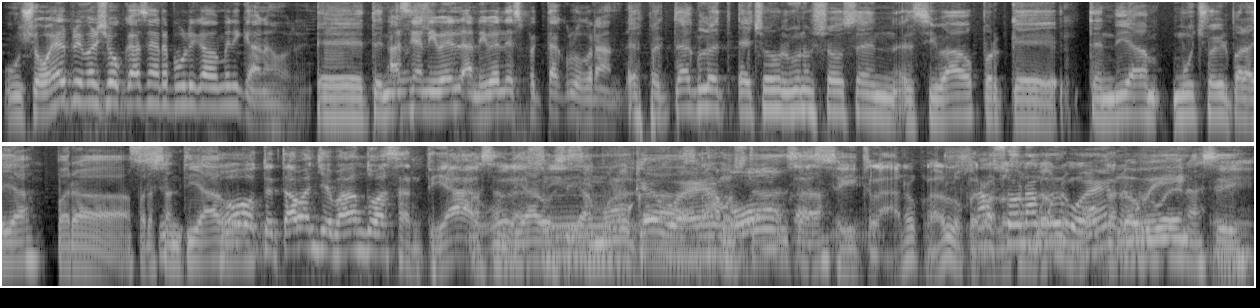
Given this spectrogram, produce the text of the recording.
un show. Es el primer show que hace en República Dominicana, Jorge. Eh, Hace a nivel, a nivel de espectáculo grande. espectáculo, he hecho algunos shows en el Cibao porque tendía mucho ir para allá, para, para Santiago. Oh, te estaban llevando a Santiago. A Santiago, ¿verdad? sí, a Moca, qué bueno. a a Constanza. Moca. Sí, claro, claro. Una zona son muy buenos, buena. Moca, Lo muy vi. buena, sí.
